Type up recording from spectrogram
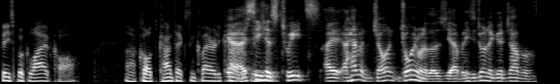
Facebook Live call uh, called Context and Clarity. Yeah, I see his tweets. I, I haven't joined joined one of those yet, but he's doing a good job of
